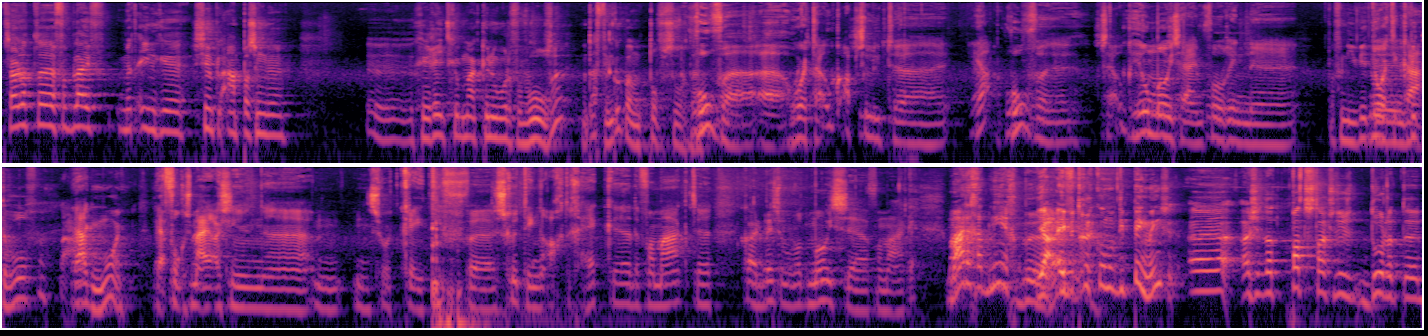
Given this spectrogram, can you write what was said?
Zou dat verblijf met enige simpele aanpassingen eh, gereed gemaakt kunnen worden voor wolven? Want dat vind ik ook wel een tof soort. hè? Wolven eh, hoort daar ook absoluut, eh, ja, wolven zou ook heel mooi zijn voor in... Van die witte, witte wolven. Ja, Ja. me mooi. Ja, volgens mij als je een, een, een soort creatief schuttingachtig hek ervan maakt, kan je er best wel wat moois van maken. Maar er gaat meer gebeuren. Ja, even terugkomen op die pingwings. Als je dat pad straks dus door dat uh,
